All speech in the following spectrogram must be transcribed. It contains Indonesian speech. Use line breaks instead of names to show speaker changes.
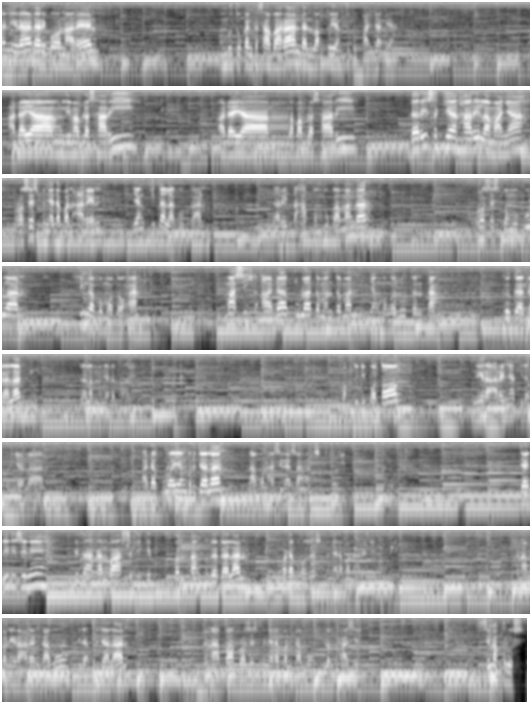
Mendapatkan nira dari pohon aren membutuhkan kesabaran dan waktu yang cukup panjang ya. Ada yang 15 hari, ada yang 18 hari. Dari sekian hari lamanya proses penyadapan aren yang kita lakukan dari tahap membuka manggar, proses pemukulan hingga pemotongan masih ada pula teman-teman yang mengeluh tentang kegagalan dalam menyadap aren. Waktu dipotong, nira arennya tidak berjalan. Ada pula yang berjalan, namun hasilnya sangat sedikit. Jadi di sini kita akan bahas sedikit tentang kegagalan pada proses penyadapan aren ini kenapa nira aren kamu tidak berjalan? Kenapa proses penyadapan kamu belum berhasil? Simak terus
